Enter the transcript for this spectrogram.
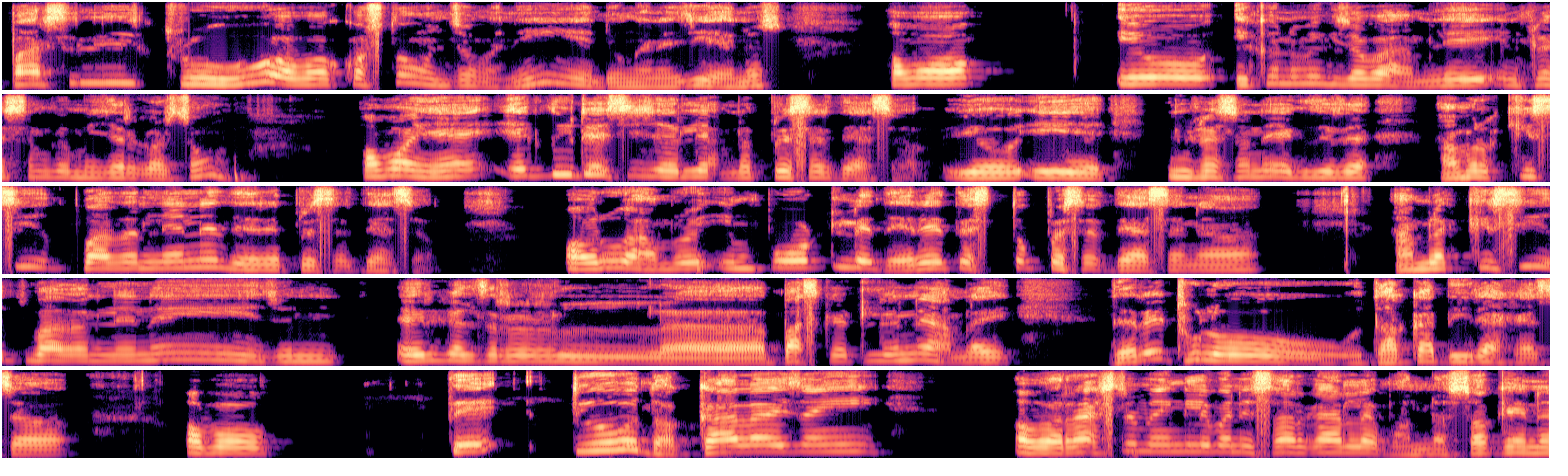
पार्सली ट्रु अब कस्तो हुन्छ भने ढुङ्गानाजी हेर्नुहोस्। अब यो इकोनोमिक जब हामीले इन्फ्लेसनको मेजर गर्छौँ अब यहाँ एक दुईवटा चिजहरूले हामीलाई प्रेसर दिएको छ। यो इन्फ्लेसन एक दुईवटा हाम्रो कृषि उत्पादनले नै धेरै प्रेसर दिएको छ। अरू हाम्रो इम्पोर्टले धेरै त्यस्तो प्रेसर दिएको छैन। हामीलाई कृषि उत्पादनले नै जुन एग्रिकल्चरल बास्केटले नै हामीलाई धेरै ठुलो धक्का दिइराखेको छ। अब त्यो धक्कालाई चाहिँ अब राष्ट्र ब्याङ्कले पनि सरकारलाई भन्न सकेन।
